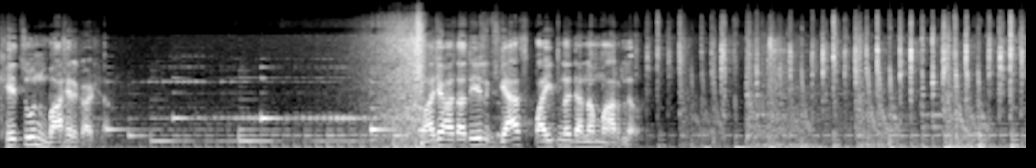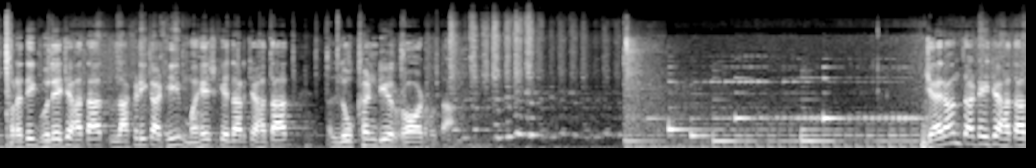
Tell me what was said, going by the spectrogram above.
खेचून बाहेर काढलं. माझ्या हातातील गॅस पाईपनं त्यांना मारलं. प्रतीक घुलेच्या हातात लाकडी काठी महेश केदारच्या हातात लोखंडी रॉड होता. जयराम चाटेच्या हातात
